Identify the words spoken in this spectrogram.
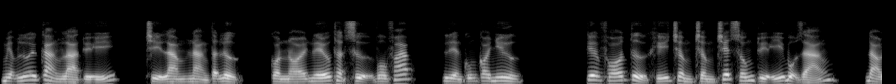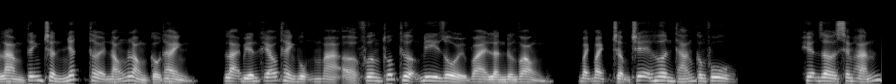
miệng lưỡi càng là tùy ý, chỉ làm nàng tận lực, còn nói nếu thật sự vô pháp, liền cũng coi như. Kia phó tử khí trầm trầm chết sống tùy ý bộ dáng, đảo làm tinh Trần nhất thời nóng lòng cầu thành, lại biến khéo thành vụng mà ở phương thuốc thượng đi rồi vài lần đường vòng, bạch bạch chậm trễ hơn tháng công phu. Hiện giờ xem hắn,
